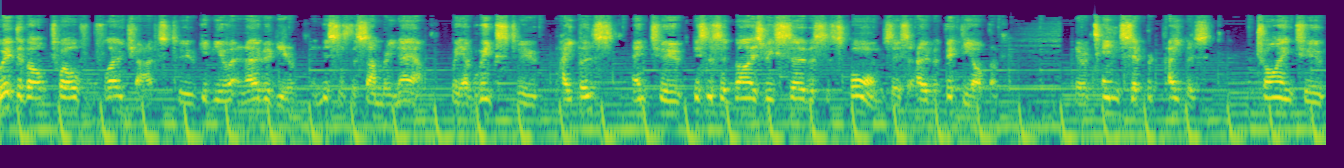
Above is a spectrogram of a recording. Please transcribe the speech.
We've developed 12 flowcharts to give you an overview, and this is the summary now. We have links to papers and to business advisory services forms. There's over 50 of them. There are 10 separate papers trying to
